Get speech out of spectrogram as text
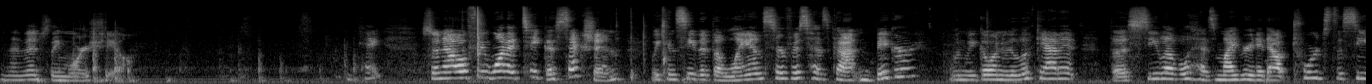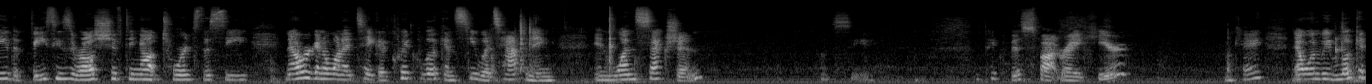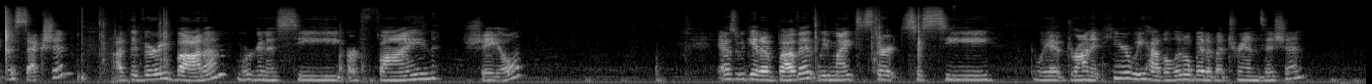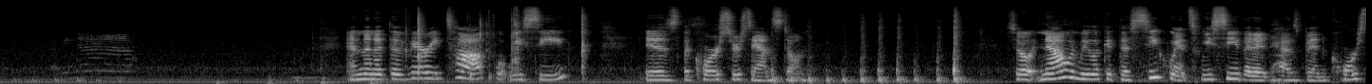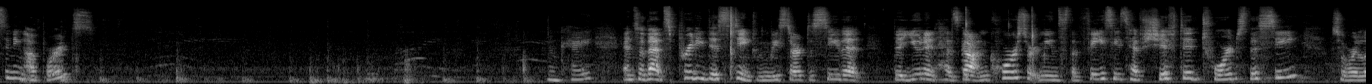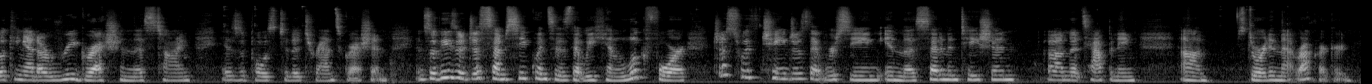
and eventually more shale. Okay, so now if we want to take a section, we can see that the land surface has gotten bigger. When we go and we look at it, the sea level has migrated out towards the sea. The facies are all shifting out towards the sea. Now we're going to want to take a quick look and see what's happening in one section. Let's see. Pick this spot right here. Okay, now when we look at the section, at the very bottom, we're going to see our fine shale. As we get above it, we might start to see, the way I've drawn it here, we have a little bit of a transition. And then at the very top, what we see is the coarser sandstone. So now when we look at this sequence, we see that it has been coarsening upwards. Okay, and so that's pretty distinct when we start to see that the unit has gotten coarser, it means the facies have shifted towards the sea. So we're looking at a regression this time as opposed to the transgression. And so these are just some sequences that we can look for just with changes that we're seeing in the sedimentation um, that's happening um, stored in that rock record.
